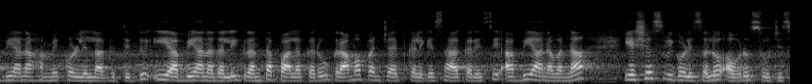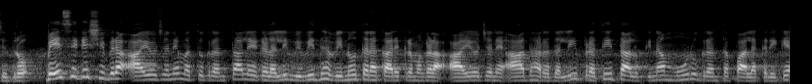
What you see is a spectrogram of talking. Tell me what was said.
ಅಭಿಯಾನ ಹಮ್ಮಿಕೊಳ್ಳಲಾಗುತ್ತಿದ್ದು, ಈ ಅಭಿಯಾನದಲ್ಲಿ ಗ್ರಂಥಪಾಲಕರು, ಗ್ರಾಮ ಪಂಚಾಯತ್ಗಳಿಗೆ ಸಹಕರಿಸಿ ಅಭಿಯಾನವನ್ನ ಯಶಸ್ವಿಗೊಳಿಸಲು ಅವರು ಸೂಚಿಸಿದರು. ಬೇಸಿಗೆ ಶಿಬಿರ ಆಯೋಜನೆ ಮತ್ತು ಗ್ರಂಥಾಲಯಗಳಲ್ಲಿ ವಿವಿಧ ವಿನೂತನ ಕಾರ್ಯಕ್ರಮಗಳ ಆಯೋಜನೆ ಆಧಾರದಲ್ಲಿ ಪ್ರತಿ ತಾಲೂಕಿನ ಮೂರು ಗ್ರಂಥಪಾಲಕರಿಗೆ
